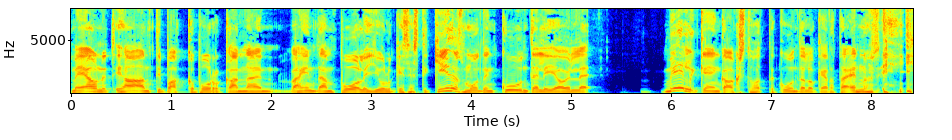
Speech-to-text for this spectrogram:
Meidän on nyt ihan Antti pakko purkaa näin vähintään puolijulkisesti. Kiitos muuten kuuntelijoille. Melkein 2000 kuuntelukertaa. En olisi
